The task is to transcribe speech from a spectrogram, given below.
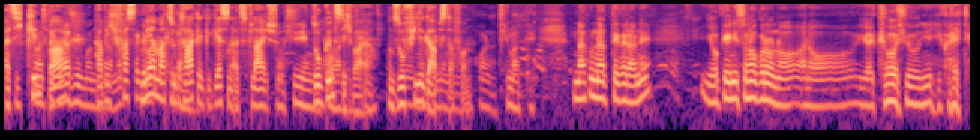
Als ich Kind war, habe ich fast mehr Matsutake gegessen als Fleisch. So günstig war er und so viel gab es davon. 余計にその頃のあのいわゆる教習に惹かれて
